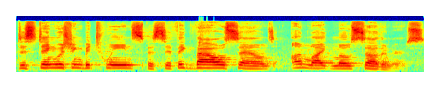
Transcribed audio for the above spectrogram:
distinguishing between specific vowel sounds unlike most Southerners.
